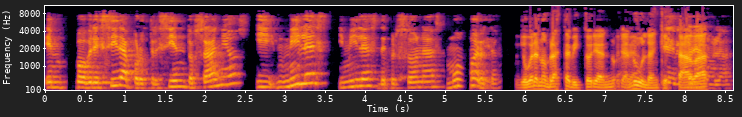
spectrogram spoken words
empobrecida por 300 años y miles y miles de personas muertas. Yo voy a nombrar a Victoria Nuland, que estaba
